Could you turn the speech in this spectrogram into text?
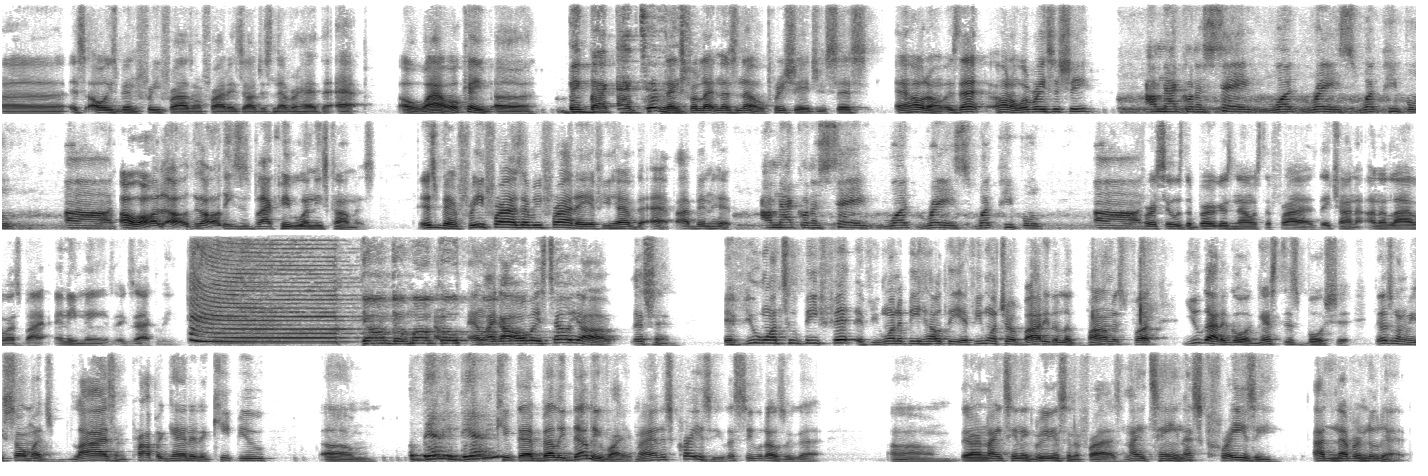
Uh, it's always been free fries on Fridays. Y'all just never had the app. Oh wow. Okay. Uh, Big back activity. thanks for letting us know. Appreciate you, sis. And hold on, is that hold on? What race is she? I'm not to say what race, what people. Uh, Oh, all, all all these is black people in these comments. It's been free fries every Friday if you have the app. I've been hip. I'm not to say what race, what people. Uh, First it was the burgers, now it's the fries. They trying to unalive us by any means. Exactly. And like I always tell y'all, listen, if you want to be fit, if you want to be healthy, if you want your body to look bomb as fuck, You got to go against this bullshit. There's going to be so much lies and propaganda to keep you um Billy Dilly. keep that belly deli right, man. It's crazy. Let's see what else we got. Um, there are 19 ingredients in the fries. 19. That's crazy. I never knew that.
